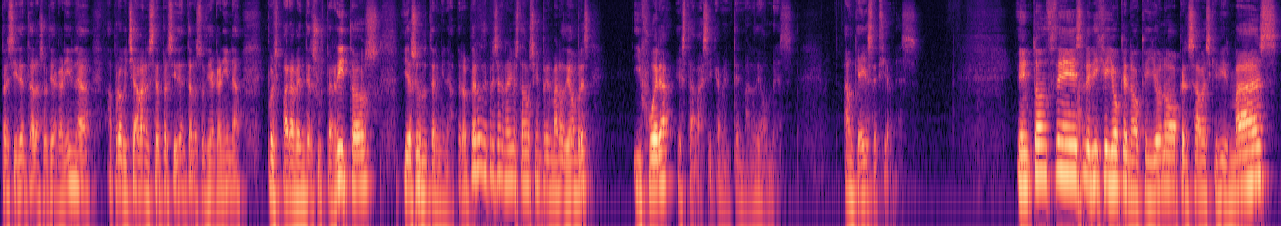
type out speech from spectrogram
presidenta de la sociedad canina, aprovechaban el ser presidenta de la sociedad canina pues para vender sus perritos y eso no termina. Pero el perro de presa canario ha estado siempre en mano de hombres y fuera está básicamente en mano de hombres, aunque hay excepciones. Entonces le dije yo que no, que yo no pensaba escribir más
